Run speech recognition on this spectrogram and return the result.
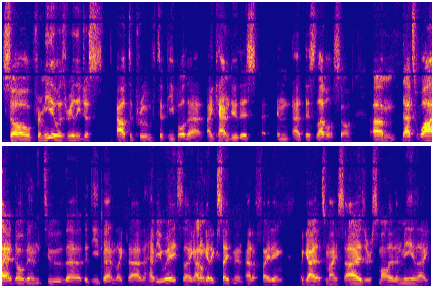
so for me, it was really just out to prove to people that I can do this in at this level. So um, that's why I dove into the the deep end like that, the heavyweights. Like I don't get excitement out of fighting a guy that's my size or smaller than me. Like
